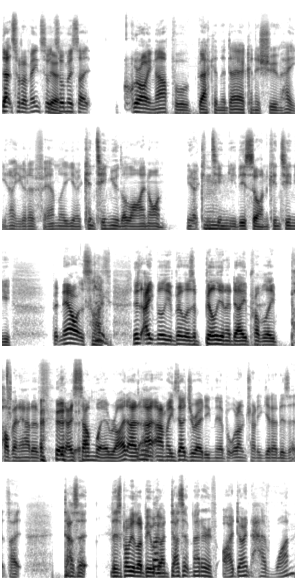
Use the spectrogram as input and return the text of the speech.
That's what I mean. So it's almost like growing up or back in the day, I can assume, hey, you know, you got a family, you know, continue the line on, you know, continue mm. this on, continue. But now it's like there's eight billion there's a billion a day probably popping out of you know somewhere, right? I, I, I'm exaggerating there, but what I'm trying to get at is it's like, does it? There's probably a lot of people But- going, does it matter if I don't have one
